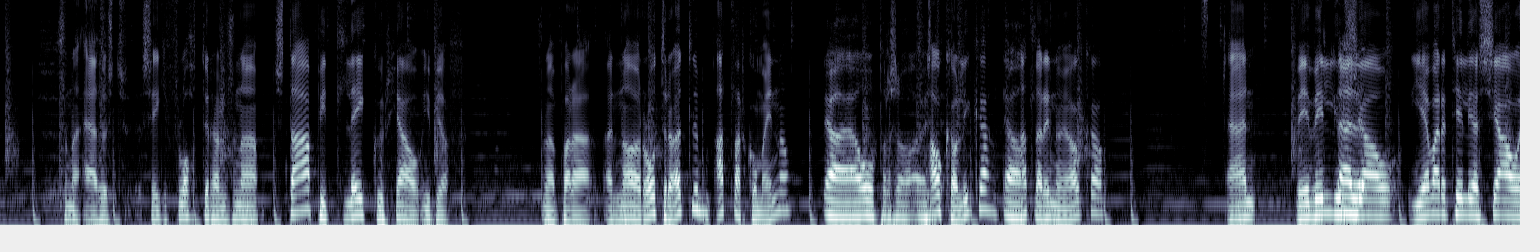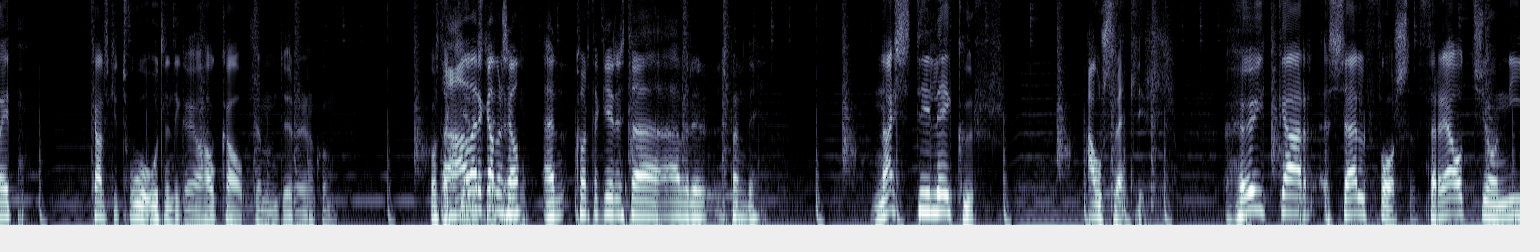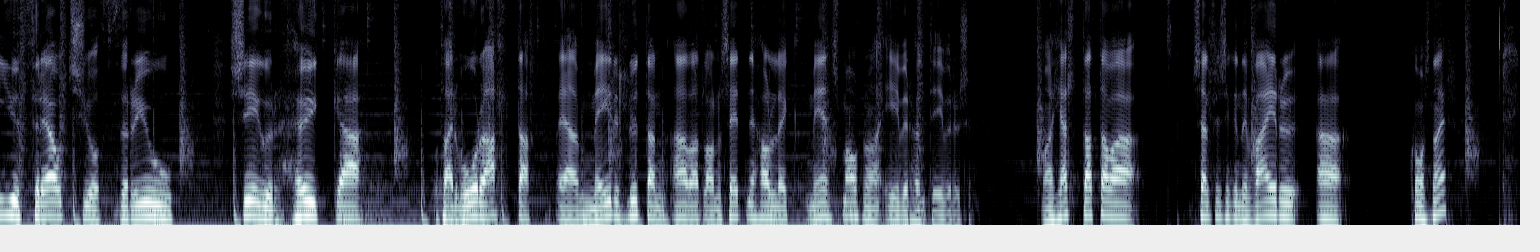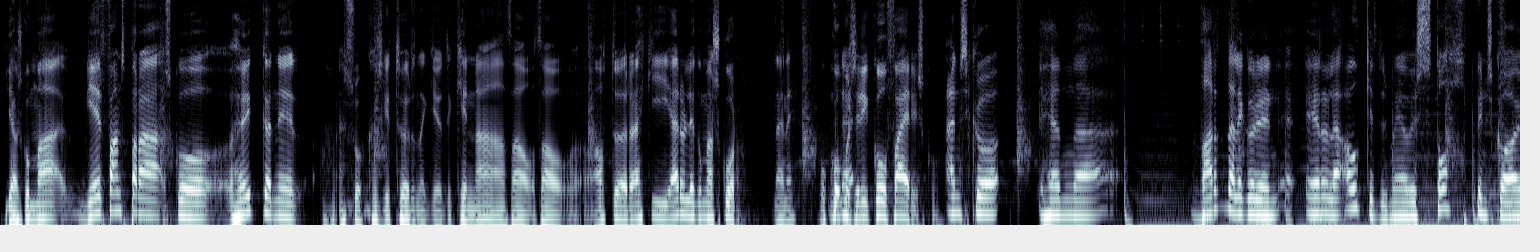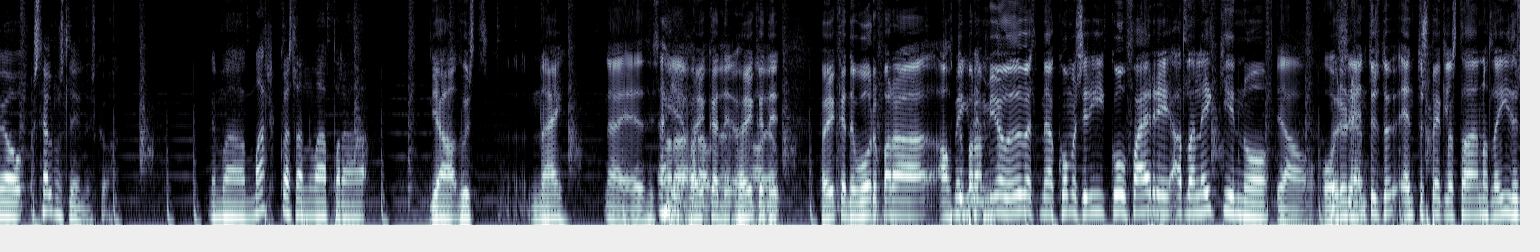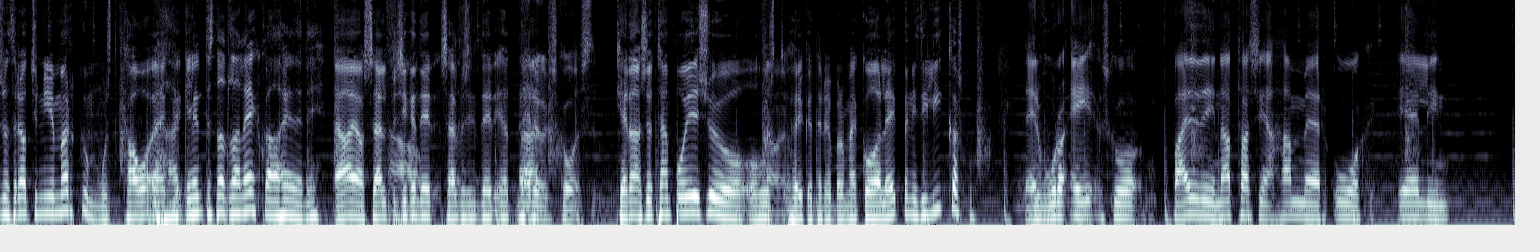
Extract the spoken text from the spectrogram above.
svona, eða þú veist, sé ekki flottur hann er svona stabíl leikur hjá IBF svona bara, er náða rótur á öllum, allar koma inn á. Já, já, og bara svo Háká líka, Já. allar inn á Háká. En við viljum Nei, sjá Ég væri til í að sjá einn kannski tvo útlendinga á HK sem myndir reyna að koma. Það væri gaman að sjá. En hvort það gerist það að verður spennandi. Næsti leikur Ásvellir. Haukar Selfoss 39-33 Sigur Hauka og þær voru alltaf eða meiri hlutan af allan setni háluleik með smá svona yfirhöndi yfir þessu. Maður held alltaf að selfinsingandi væru að komast nær. Já sko, ma, mér fannst bara sko haugarnir, en svo kannski törn að gefa til kynna að þá, þá áttu þeir ekki í eruleikum að skora. Nei, nei, og koma Nei. sér í góð færi sko. En sko, hérna Varnarleikurinn er alveg ágættur með að við stoppin sko á stelfhansliðinu sko nema markvæslan var bara Já, þú veist, nei nei þú veist, Ekki, bara- bara- haugarnir, voru bara áttu bara mjög auðvelt með að koma sér í góð færi allan leikin og og endur, endur speglast það náttúrulega í þessum 39 mörgum úst, ká, það glemdist allan eitthvað á heiðinni. Já, já, Nei, hérna, eru, sko, kerða þessu tempo í þessu og, og haugarnir eru bara með góða leikmenn í því líka sko. Þeir voru, ei, sko, bæði Natasja Hammer og Elín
